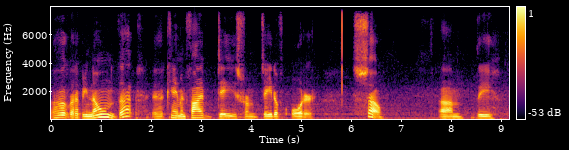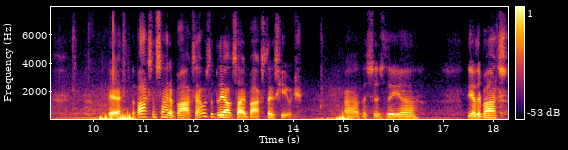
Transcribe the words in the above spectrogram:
uh, let it be known that it came in five days from date of order. So, um, the yeah, the box inside a box, that was the, the outside box, thing's huge. Uh, this is the, uh, the other box.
